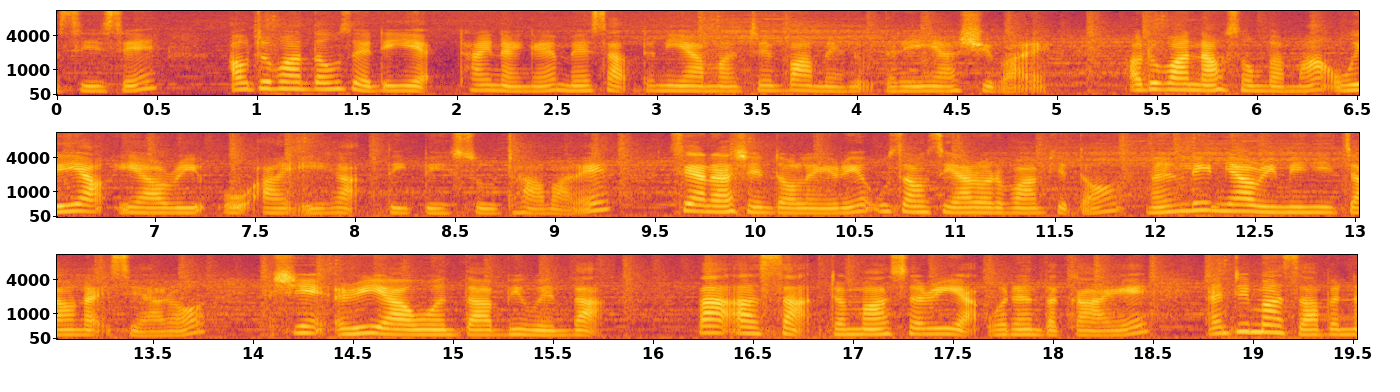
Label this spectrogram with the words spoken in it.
အစီအစဉ် အောက်တိုဘာ30ရက်ထိုင်းနိုင်ငံမဲဆောက်တနေရာမှာကျင်းပမယ်လို့သတင်းရရှိပါတယ်။အောက်တိုဘာနောက်ဆုံးပတ်မှာအဝေးရောက် ARI OIA ကသိပေးဆိုထားပါတယ်။ဆရာနာရှင်တော်လည်းရဲ့ဦးဆောင်ဆရာတော်တစ်ပါးဖြစ်တော့မန္တလေးမြောက်ရီမင်းကြီးကျောင်း၌ဆရာတော်အရှင်အရိယာဝန်တာဘိဝင်တာတာအဆဓမ္မစရိယဝရန္တကရဲ့အန်တိမဇာပန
